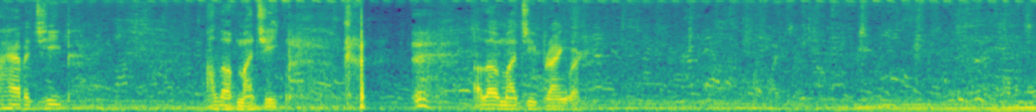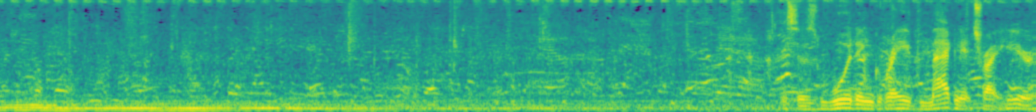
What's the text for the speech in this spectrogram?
I have a Jeep. I love my Jeep. I love my Jeep Wrangler. This is wood engraved magnets right here.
